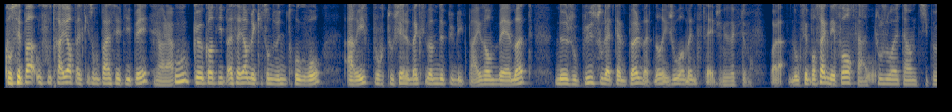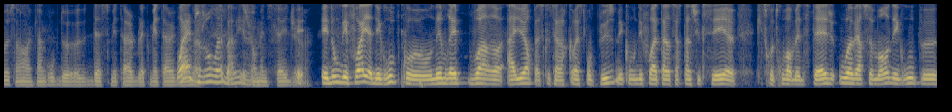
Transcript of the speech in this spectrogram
qu'on sait pas où foutre ailleurs parce qu'ils sont pas assez typés, Voilà. ou que quand ils passent ailleurs mais qu'ils sont devenus trop gros, arrivent pour toucher le maximum de public. Par exemple, Behemoth ne joue plus sous la Temple, maintenant il joue en main stage. Exactement. Voilà. Donc c'est pour ça que des fois... Ça a toujours été un petit peu ça, hein, qu'un groupe de death metal, black metal Ouais, toujours, ouais, bah oui. sur main stage. Et, euh, et donc des fois, il y a des groupes qu'on aimerait voir ailleurs parce que ça leur correspond plus, mais qui ont des fois atteint un certain succès, euh, qui se retrouvent en main stage, ou inversement, des groupes euh,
